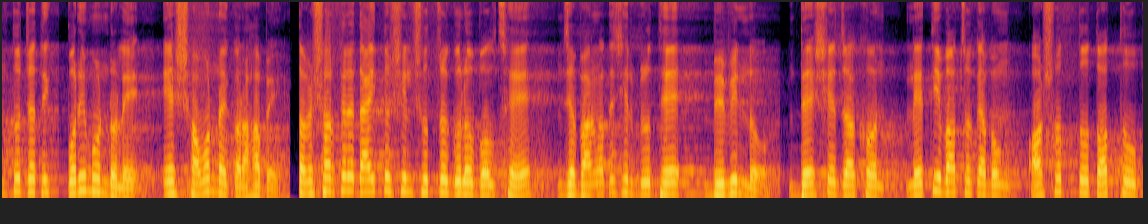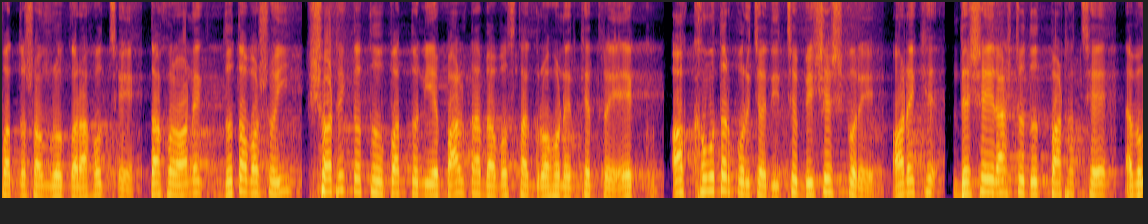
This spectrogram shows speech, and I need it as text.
আন্তর্জাতিক পরিমণ্ডলে এর সমন্বয় করা হবে। তবে সরকারের দায়িত্বশীল সূত্রগুলো বলছে যে বাংলাদেশের বিরুদ্ধে বিভিন্ন দেশে যখন নেতিবাচক এবং অসত্য তথ্য উপাত্ত সংগ্রহ করা হচ্ছে, তখন অনেক দূতাবাসই সঠিক তথ্য উপাত্ত নিয়ে পাল্টা ব্যবস্থা গ্রহণের ক্ষেত্রে এক অক্ষমতার পরিচয় দিচ্ছে। বিশেষ করে অনেক দেশেই রাষ্ট্রদূত পাঠাচ্ছে এবং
